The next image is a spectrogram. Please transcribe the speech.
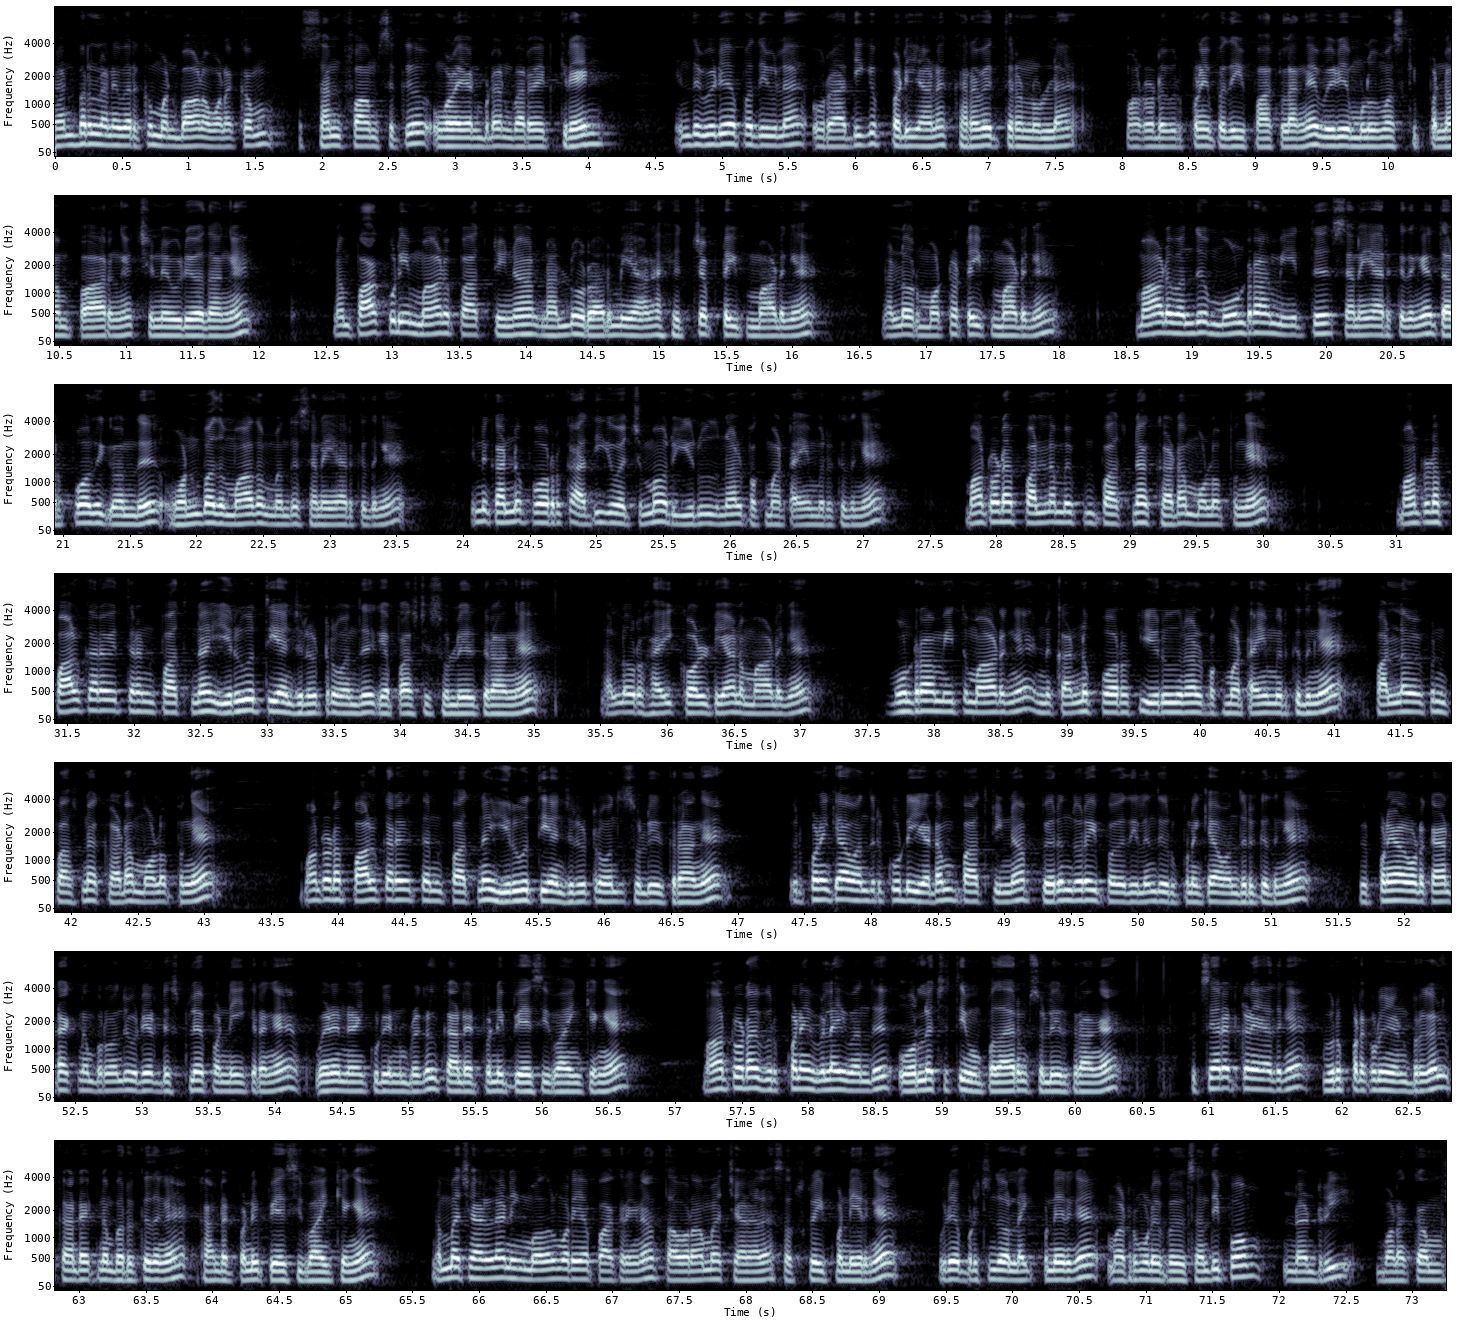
நண்பர்கள் அனைவருக்கும் அன்பான வணக்கம். சன் ஃபார்ம்ஸுக்கு உங்களை அன்புடன் வரவேற்கிறேன். இந்த வீடியோ பதிவில் ஒரு அதிகப்படியான கறவைத்திறன் உள்ள மாடோட விற்பனை பதிவு பார்க்கலாங்க. வீடியோ முழுவதுமாக ஸ்கிப் பண்ணாமல் பாருங்கள் சின்ன வீடியோ தாங்க. நம்ம பார்க்கக்கூடிய மாடு பார்த்துட்டிங்கன்னா நல்ல ஒரு அருமையான ஹெச்அப் டைப் மாடுங்க. நல்ல ஒரு மொட்டை டைப் மாடுங்க. மாடு வந்து மூன்றாம் ஈத்து சினையாக இருக்குதுங்க. தற்போதைக்கு வந்து ஒன்பது மாதம் வந்து சினையாக இருக்குதுங்க. இன்னும் கண்ணு போடுறதுக்கு அதிகபட்சமாக ஒரு இருபது நாள் பக்கமாக டைம் இருக்குதுங்க. மாட்டோட பல்லமைப்புன்னு பார்த்தீங்கன்னா கடை முளப்புங்க மாட்டோட பால் கறவை திறன் பார்த்தீங்கன்னா இருபத்தி அஞ்சு லிட்டர் வந்து கெப்பாசிட்டி சொல்லியிருக்கிறாங்க. நல்ல ஒரு ஹை குவாலிட்டியான மாடுங்க. மூன்றாம் ஈத்து மாடுங்க. இன்னும் கண்ணு போடுறதுக்கு இருபது நாள் பக்கமாக டைம் இருக்குதுங்க. பல்லமைப்புன்னு பார்த்தீங்கன்னா கடை முளப்புங்க மாட்டோட பால் கறவை திறன் பார்த்தீங்கன்னா இருபத்தி அஞ்சு லிட்டர் வந்து சொல்லியிருக்கிறாங்க. விற்பனைக்காக வந்திருக்கக்கூடிய இடம் பார்த்துட்டிங்கன்னா பெருந்துறை பகுதியிலேருந்து விற்பனைக்காக வந்திருக்குதுங்க. விற்பனையாளரோட கான்டாக்ட் நம்பர் வந்து வீடியோ டிஸ்ப்ளே பண்ணிக்கிறேங்க. வேணும் நினைக்கக்கூடிய நண்பர்கள் கான்டாக்ட் பண்ணி பேசி வாங்கிக்கோங்க. மாட்டோட விற்பனை விலை வந்து ஒரு லட்சத்தி முப்பதாயிரம் சொல்லியிருக்கிறாங்க. ஃபிக்ஸட் ரேட் கிடையாதுங்க. விருப்பப்படக்கூடிய நண்பர்கள் கான்டாக்ட் நம்பர் இருக்குதுங்க. கான்டாக்ட் பண்ணி பேசி வாங்கிக்கோங்க. நம்ம சேனலை நீங்கள் முதல் முறையாக பார்க்குறீங்கன்னா தவறாமல் சேனலை சப்ஸ்கிரைப் பண்ணிடுங்க வீடியோ பிடிச்சிருந்தோ லைக் பண்ணிடுங்க மற்றும் முடிவு சந்திப்போம். நன்றி. வணக்கம்.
